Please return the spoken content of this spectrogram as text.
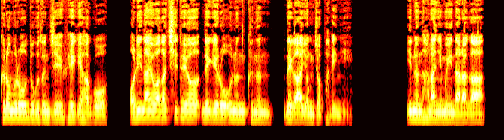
그러므로 누구든지 회개하고 어린아이와 같이 되어 내게로 오는 그는 내가 영접하리니. 이는 하나님의 나라가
